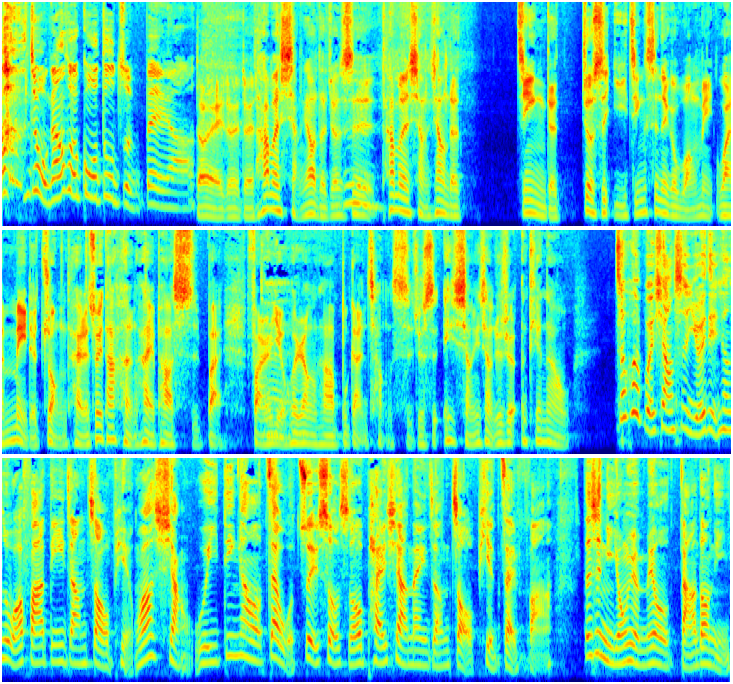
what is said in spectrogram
就我刚刚说过度准备啊，对对对，他们想要的就是、嗯、他们想象的。经营的就是已经是那个完美完美的状态了，所以他很害怕失败，反而也会让他不敢尝试。就是哎，想一想就觉得，天哪，这会不会像是有一点像是我要发第一张照片，我要想我一定要在我最瘦的时候拍下那一张照片再发，但是你永远没有达到你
